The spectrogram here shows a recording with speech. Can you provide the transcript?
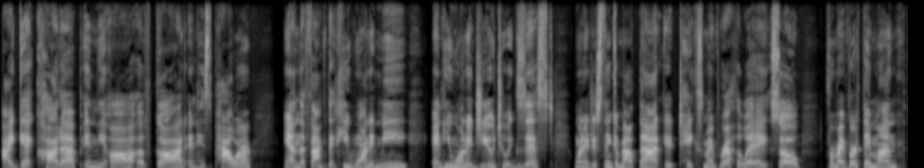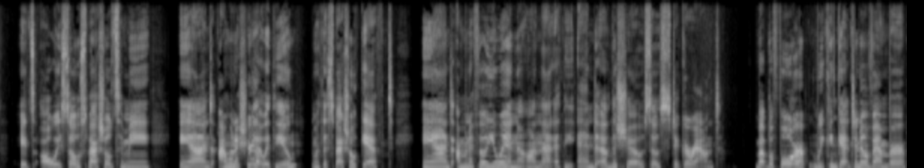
I get caught up in the awe of God and His power, and the fact that He wanted me and He wanted you to exist. When I just think about that, it takes my breath away. So, for my birthday month, it's always so special to me, and I want to share that with you with a special gift. And I'm going to fill you in on that at the end of the show, so stick around. But before we can get to November,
